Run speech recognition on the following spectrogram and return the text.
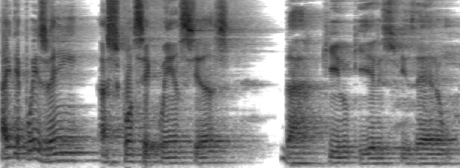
Aí depois vem as consequências daquilo que eles fizeram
